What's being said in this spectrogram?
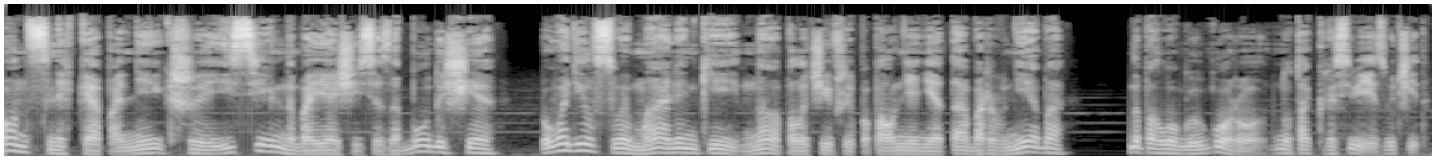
Он, слегка поникший и сильно боящийся за будущее, уводил свой маленький, но получивший пополнение табор в небо, на пологую гору, но так красивее звучит.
